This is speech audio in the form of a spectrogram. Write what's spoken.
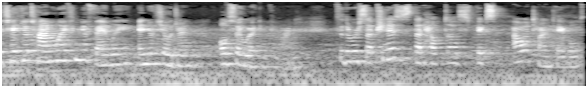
to take your time away from your family and your children, also working from home. To the receptionists that helped us fix our timetables,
